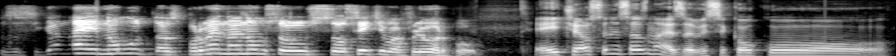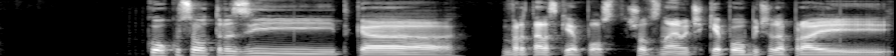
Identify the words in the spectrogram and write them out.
За сега най-много, а, според мен най-много се, се усети в Ливърпул. Ей, Челси не се знае. Зависи колко колко се отрази така вратарския пост. Защото знаем, че Кепа обича да прави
